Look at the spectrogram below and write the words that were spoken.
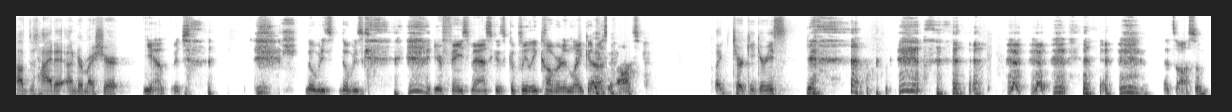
I'll just hide it under my shirt. Yeah, it's, nobody's nobody's. your face mask is completely covered in like uh, sauce. Like turkey grease. Yeah, that's awesome.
